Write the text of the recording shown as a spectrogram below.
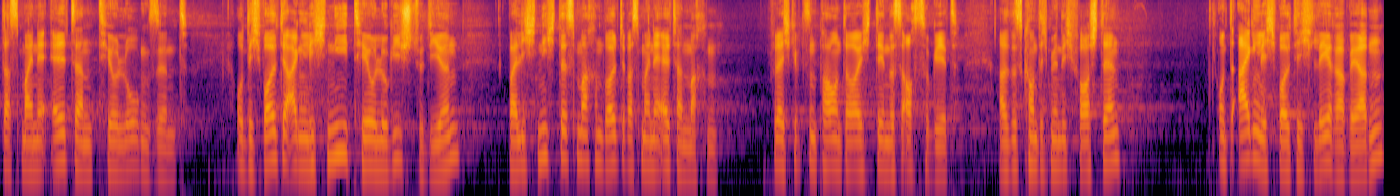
dass meine Eltern Theologen sind. Und ich wollte eigentlich nie Theologie studieren, weil ich nicht das machen wollte, was meine Eltern machen. Vielleicht gibt es ein paar unter euch, denen das auch so geht. Also das konnte ich mir nicht vorstellen. Und eigentlich wollte ich Lehrer werden,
